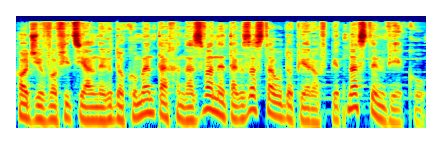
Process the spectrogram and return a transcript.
choć w oficjalnych dokumentach nazwany tak został dopiero w XV wieku.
